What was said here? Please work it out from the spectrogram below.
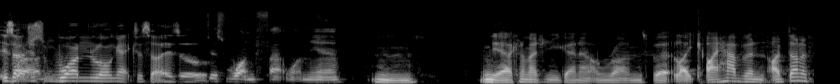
Is that Well, I just mean- one long exercise or? Just one fat one, yeah. Hmm. Yeah, I can imagine you going out on runs, but like, I haven't. I've done a f-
